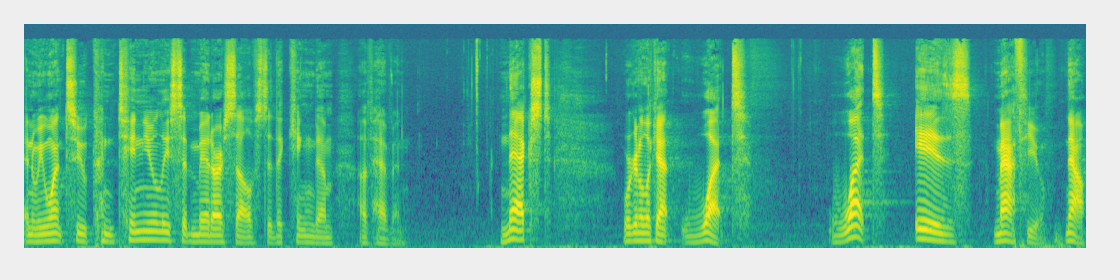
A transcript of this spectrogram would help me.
and we want to continually submit ourselves to the kingdom of heaven. Next, we're going to look at what. What is Matthew? Now,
